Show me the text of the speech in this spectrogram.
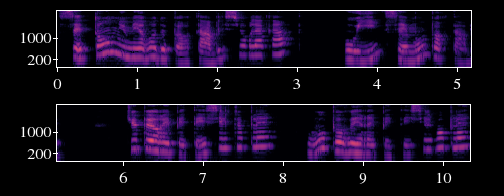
C'est ton numéro de portable sur la carte? Oui, c'est mon portable. Tu peux répéter, s'il te plaît? Vous pouvez répéter, s'il vous plaît?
